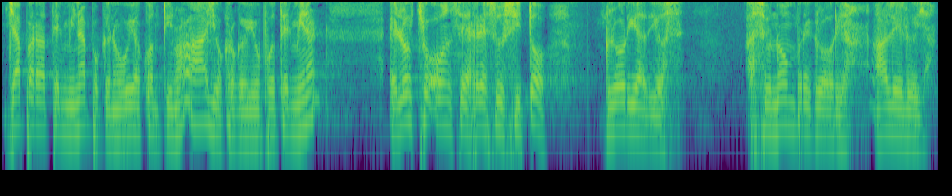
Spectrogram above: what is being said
Ya para terminar, porque no voy a continuar. Ah, yo creo que yo puedo terminar. El 8.11 resucitó. Gloria a Dios. A su nombre, gloria. Aleluya.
